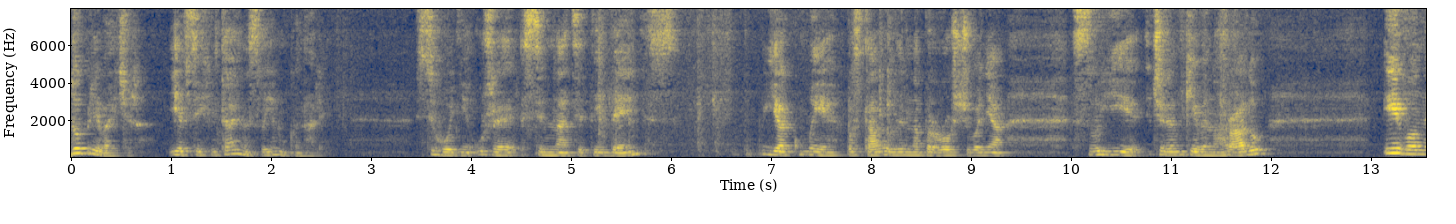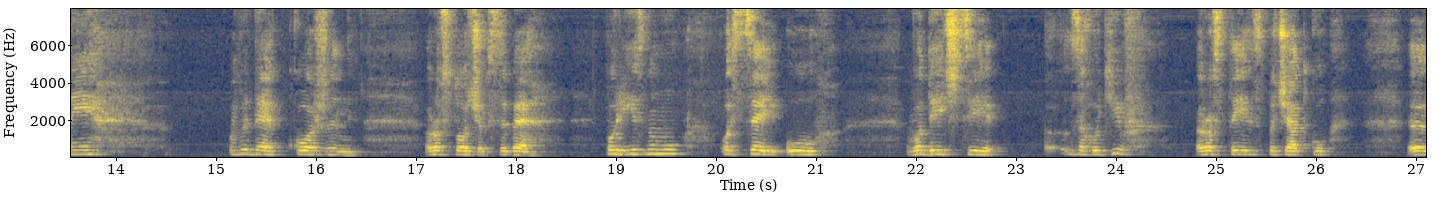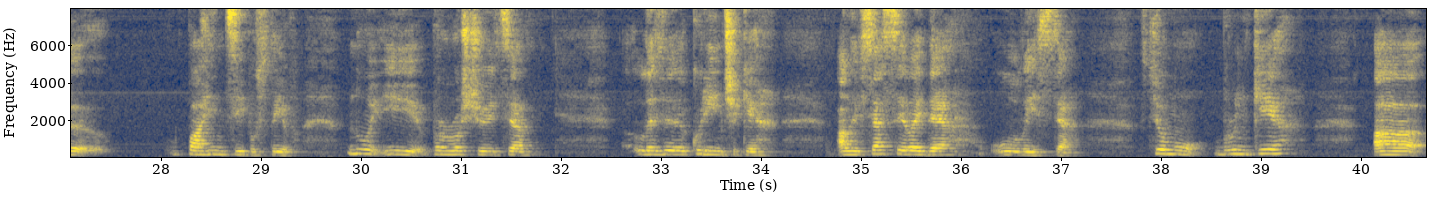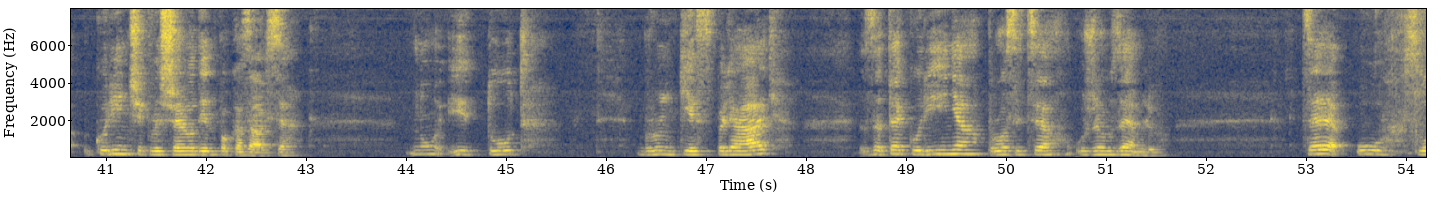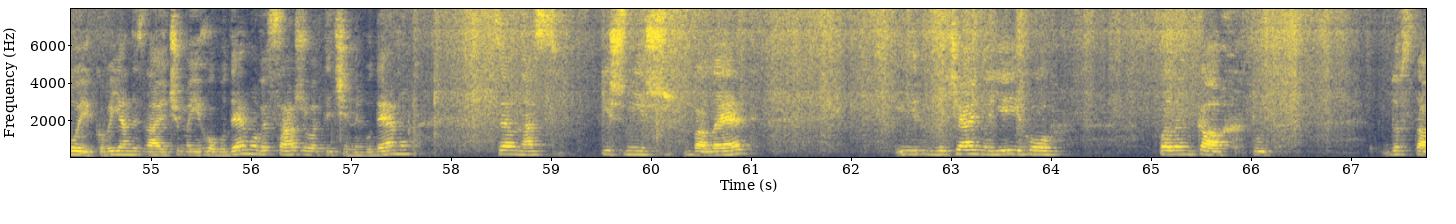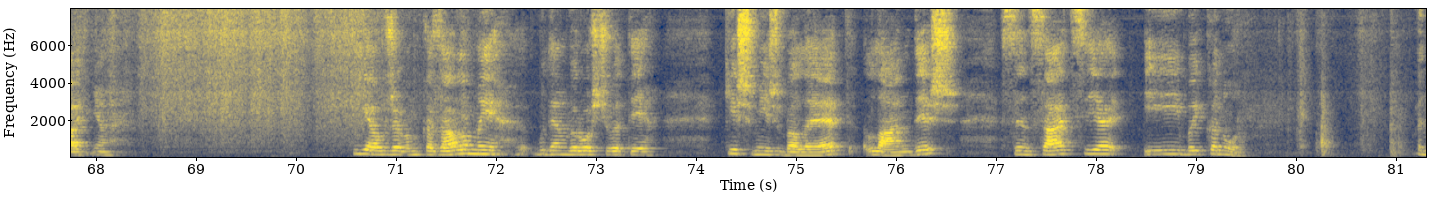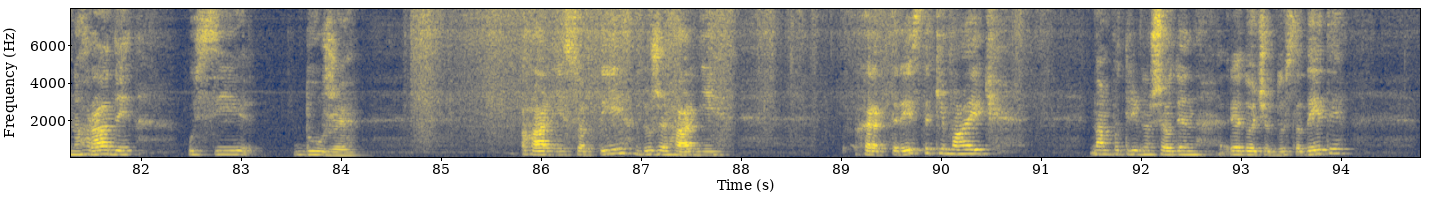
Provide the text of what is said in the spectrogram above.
Добрий вечір. Я всіх вітаю на своєму каналі. Сьогодні уже 17-й день, як ми поставили на пророщування свої черенки винограду. І вони веде кожен росточок себе по-різному. Ось цей у водичці е, захотів рости спочатку е, пагінці пустив. Ну і пророщуються корінчики, але вся сила йде у листя. В цьому бруньки, а корінчик лише один показався. Ну і тут бруньки сплять, зате коріння проситься уже в землю. Це у слоїкові. Я не знаю, чи ми його будемо висаджувати, чи не будемо. Це у нас кішміш балет. І, звичайно, є його в пеленках тут достатньо. Я вже вам казала, ми будемо вирощувати кішміш балет, ландиш, сенсація і байконур. Виногради усі дуже гарні сорти, дуже гарні характеристики мають. Нам потрібно ще один рядочок досадити,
